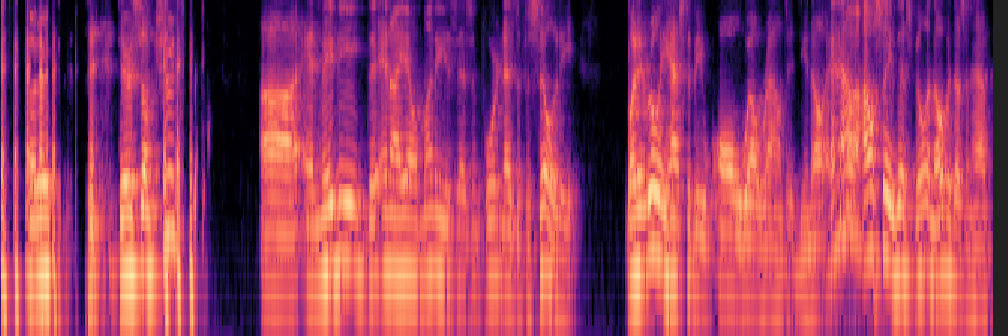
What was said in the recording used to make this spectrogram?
so there, there's some truth. Uh, and maybe the NIL money is as important as the facility but it really has to be all well rounded, you know. And I'll, I'll, say this Villanova doesn't have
